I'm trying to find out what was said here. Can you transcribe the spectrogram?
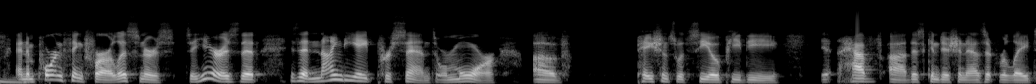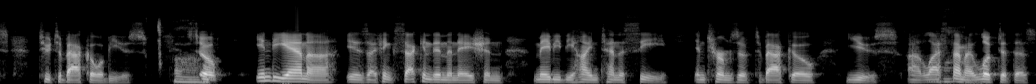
Mm-hmm. An important thing for our listeners to hear is that is that 98% or more of patients with COPD eh, have uh, this condition as it relates to tobacco abuse. Uh-huh. So Indiana is, I think, second in the nation, maybe behind Tennessee in terms of tobacco use. Uh, last wow. time I looked at this,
